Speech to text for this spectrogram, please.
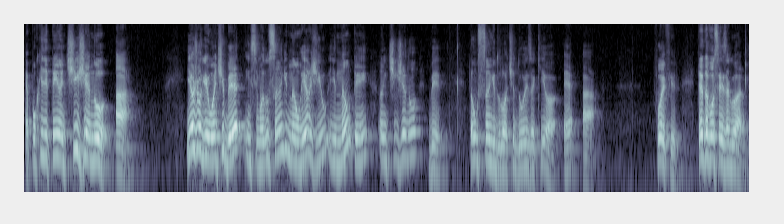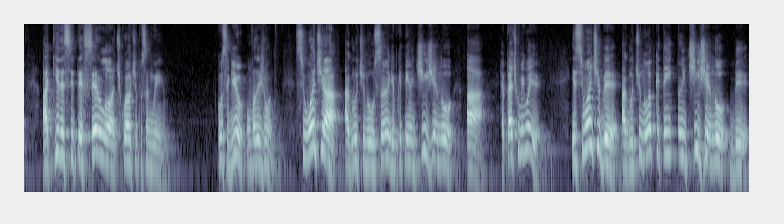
É porque ele tem antígeno A. E eu joguei o anti-B em cima do sangue, não reagiu, ele não tem antígeno B. Então o sangue do lote 2 aqui ó, é A. Foi, filho? Tenta vocês agora. Aqui desse terceiro lote, qual é o tipo sanguíneo? Conseguiu? Vamos fazer junto. Se o anti-A aglutinou o sangue, é porque tem antígeno A. Repete comigo aí. E se o anti-B aglutinou, é porque tem antígeno B.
